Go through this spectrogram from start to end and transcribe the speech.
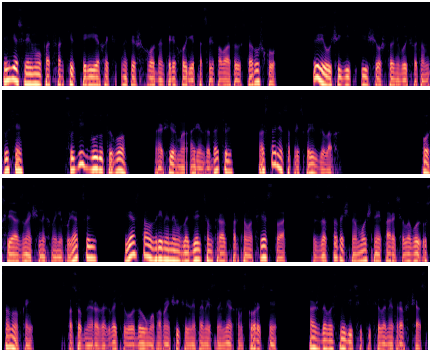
и если ему подфартит переехать на пешеходном переходе под слеповатую старушку или учудить еще что-нибудь в этом духе, судить будут его, а фирма-арендодатель останется при своих делах. После означенных манипуляций я стал временным владельцем транспортного средства с достаточно мощной парасиловой установкой, способной разогнать его до умопомрачительной по местным меркам скорости аж до 80 км в час.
